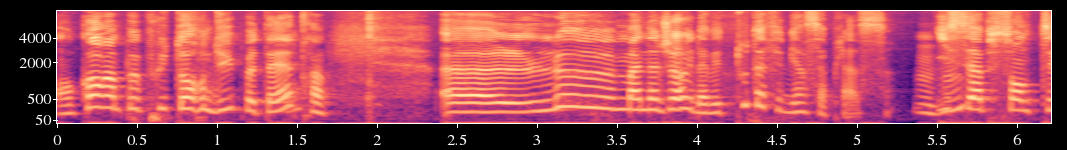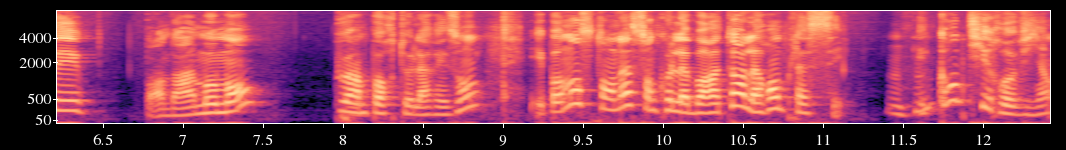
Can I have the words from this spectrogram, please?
encore un peu plus tordu peut-être. Euh, le manager, il avait tout à fait bien sa place. Mhm. Il s'est absenté pendant un moment, peu importe la raison, et pendant ce temps-là, son collaborateur l'a remplacé. Mhm. Et quand il revient,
